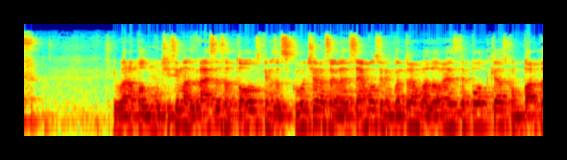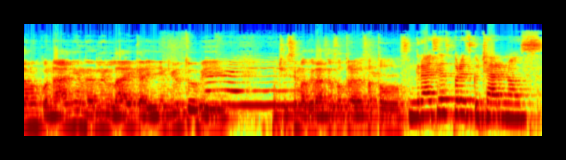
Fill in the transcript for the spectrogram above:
Y bueno, pues muchísimas gracias a todos que nos escuchan, les agradecemos. Si le encuentran valor a este podcast, compártanlo con alguien, denle like ahí en YouTube y muchísimas gracias otra vez a todos. Gracias por escucharnos.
